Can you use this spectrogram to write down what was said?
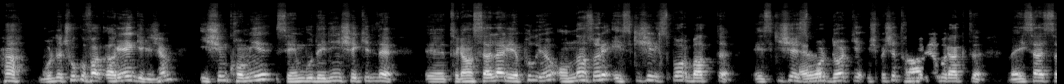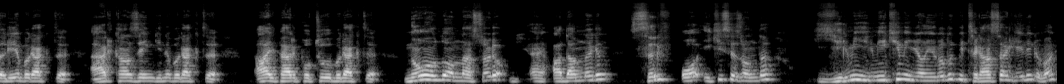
ha burada çok ufak araya gireceğim. İşin komiği senin bu dediğin şekilde e, transferler yapılıyor. Ondan sonra Eskişehir Spor battı. Eskişehir Evet. Spor 4.75'e Tarık'ı bıraktı. Veysel Sarı'yı bıraktı. Erkan Zengin'i bıraktı. Alper Potuk'u bıraktı. Ne oldu ondan sonra? Yani adamların sırf o iki sezonda 20-22 milyon euroluk bir transfer geliri var.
